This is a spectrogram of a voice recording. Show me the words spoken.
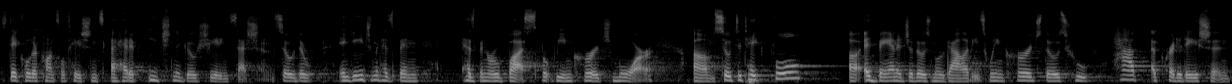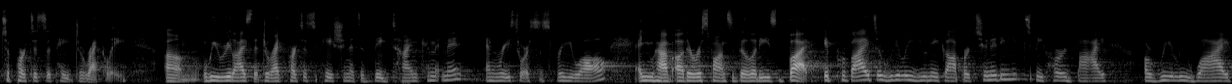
stakeholder consultations ahead of each negotiating session. So the engagement has been, has been robust, but we encourage more. Um, so to take full uh, advantage of those modalities. We encourage those who have accreditation to participate directly. Um, we realize that direct participation is a big time commitment and resources for you all, and you have other responsibilities, but it provides a really unique opportunity to be heard by a really wide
